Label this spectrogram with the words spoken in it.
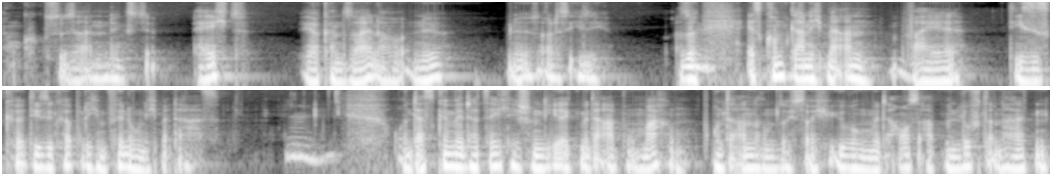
Dann guckst du sie an und denkst dir, echt? Ja, kann sein, aber nö, nö, ist alles easy. Also mhm. es kommt gar nicht mehr an, weil dieses, diese körperliche Empfindung nicht mehr da ist. Mhm. Und das können wir tatsächlich schon direkt mit der Atmung machen. Unter anderem durch solche Übungen mit Ausatmen, Luft anhalten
